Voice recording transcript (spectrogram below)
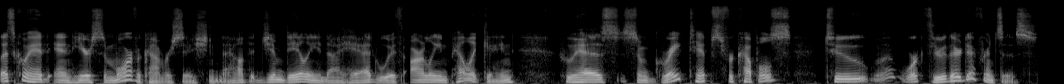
Let's go ahead and hear some more of a conversation now that Jim Daly and I had with Arlene Pellicane, who has some great tips for couples to uh, work through their differences.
